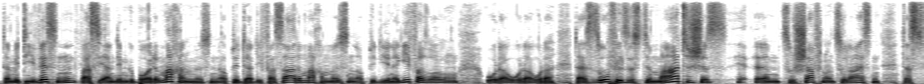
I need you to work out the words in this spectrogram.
damit die wissen, was sie an dem Gebäude machen müssen. Ob die da die Fassade machen müssen, ob die die Energieversorgung oder, oder, oder. Da ist so viel Systematisches ähm, zu schaffen und zu leisten. Das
